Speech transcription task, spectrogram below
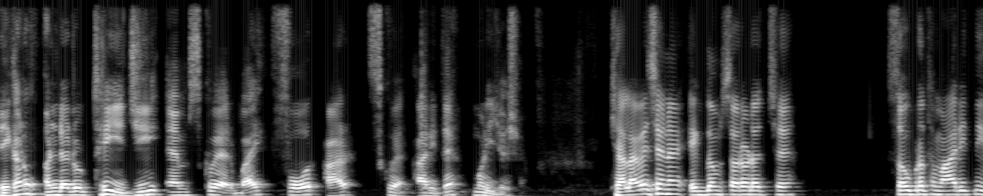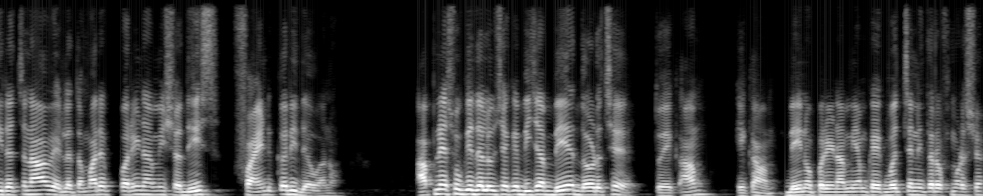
દેખાણું under root three G M square by four R square આ રીતે મળી જશે. ખ્યાલ આવે છે ને? એકદમ સરળ જ છે. સૌપ્રથમ આ રીતની રચના આવે એટલે તમારે પરિણામી સદીશ ફાઇન્ડ કરી દેવાનો. આપને શું કીધેલું છે કે બીજા બે દળ છે, તો એક આમ એક આમ. બેનો પરિણામી આમ કંઈક વચ્ચેની તરફ મળશે.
